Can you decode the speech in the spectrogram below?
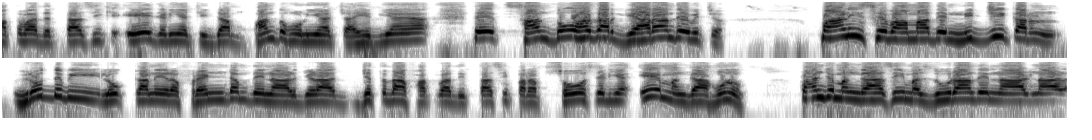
ਫਤਵਾ ਦਿੱਤਾ ਸੀ ਕਿ ਇਹ ਜਿਹੜੀਆਂ ਚੀਜ਼ਾਂ ਬੰਦ ਹੋਣੀਆਂ ਚਾਹੀਦੀਆਂ ਆ। ਤੇ ਸਨ 2011 ਦੇ ਵਿੱਚ ਪਾਣੀ ਸੇਵਾਵਾਂ ਦੇ ਨਿੱਜੀਕਰਨ ਵਿਰੁੱਧ ਵੀ ਲੋਕਾਂ ਨੇ ਰੈਫਰੈਂਡਮ ਦੇ ਨਾਲ ਜਿਹੜਾ ਜਿੱਤ ਦਾ ਫਤਵਾ ਦਿੱਤਾ ਸੀ। ਪਰ ਅਫਸੋਸ ਜਿਹੜੀਆਂ ਇਹ ਮੰਗਾਂ ਹੁਣ ਪੰਜ ਮੰਗਾਂ ਸੀ ਮਜ਼ਦੂਰਾਂ ਦੇ ਨਾਲ ਨਾਲ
